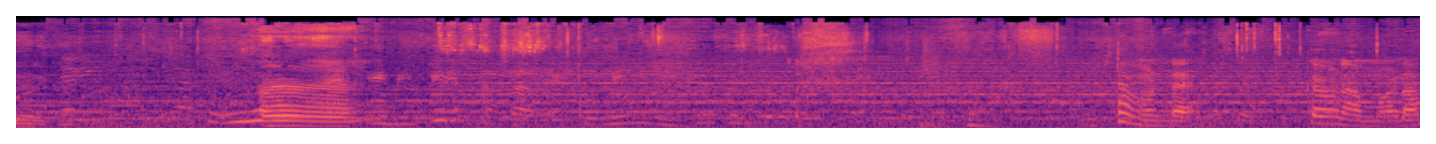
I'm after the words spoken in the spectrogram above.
பார்த்துட்டே இருக்கேன் முட்டை முட்டை கவனா மாடா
